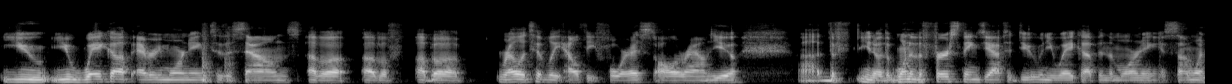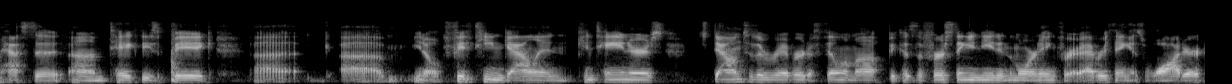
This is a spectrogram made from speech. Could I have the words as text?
you you wake up every morning to the sounds of a of a of a relatively healthy forest all around you. Uh, the you know the one of the first things you have to do when you wake up in the morning is someone has to um, take these big uh, um, you know, 15 gallon containers down to the river to fill them up because the first thing you need in the morning for everything is water.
